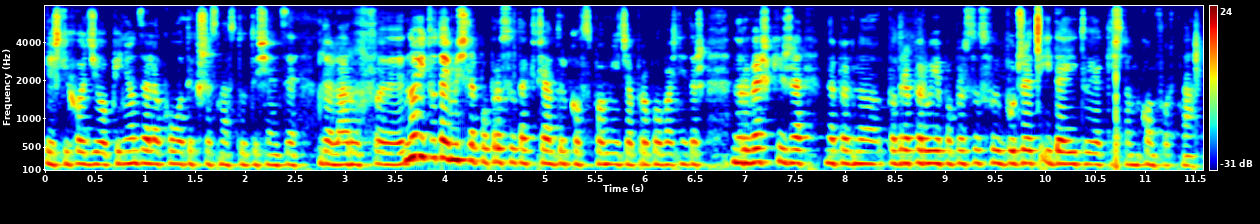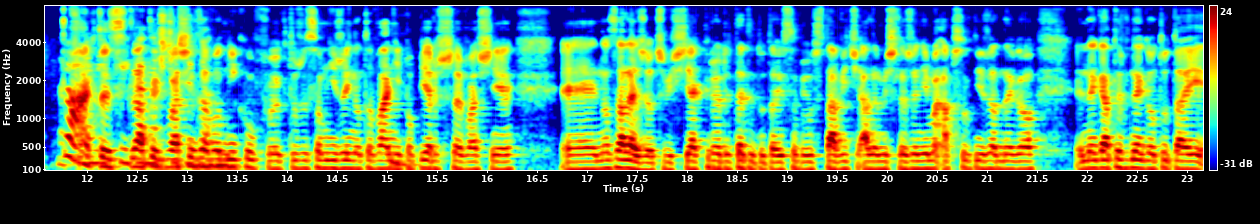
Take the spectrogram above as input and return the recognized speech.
jeśli chodzi o pieniądze, ale około tych 16 tysięcy dolarów. Y, No i tutaj myślę po prostu tak chciałam tylko wspomnieć a propos właśnie też Norweżki, że na pewno podreperuje po prostu swój budżet i daje to jakiś tam komfort na, na Tak, to jest dla tych właśnie tygodni. zawodników, y, którzy są niżej notowani. Po pierwsze, właśnie, no zależy oczywiście, jak priorytety tutaj sobie ustawić, ale myślę, że nie ma absolutnie żadnego negatywnego tutaj,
